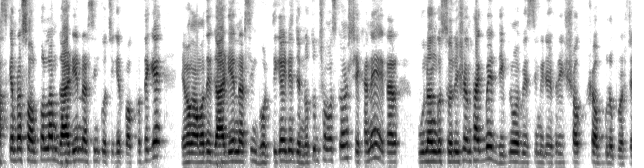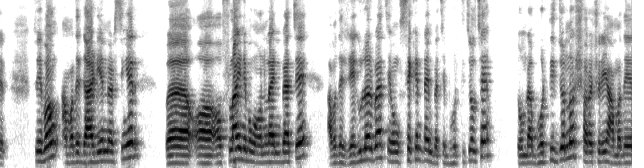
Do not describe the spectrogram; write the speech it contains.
আজকে আমরা সলভ করলাম গার্ডিয়ান নার্সিং কোচিং এর পক্ষ থেকে এবং আমাদের গার্ডিয়ান নার্সিং ভর্তি গাইডের যে নতুন সংস্করণ, সেখানে এটার পূর্ণাঙ্গ সলিউশন থাকবে ডিপ্লোমা বিএসসি মিডিয়াফারি সব, সবগুলো প্রশ্নের। এবং আমাদের গার্ডিয়ান নার্সিং এর অফলাইন এবং অনলাইন ব্যাচে আমাদের রেগুলার ব্যাচ এবং সেকেন্ড টাইম ব্যাচে ভর্তি চলছে। তোমরা ভর্তির জন্য সরাসরি আমাদের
